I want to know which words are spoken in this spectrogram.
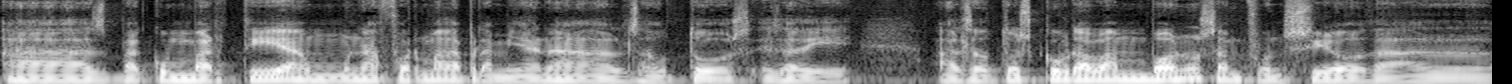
eh, es va convertir en una forma de premiar els autors. És a dir, els autors cobraven bonus en funció del,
